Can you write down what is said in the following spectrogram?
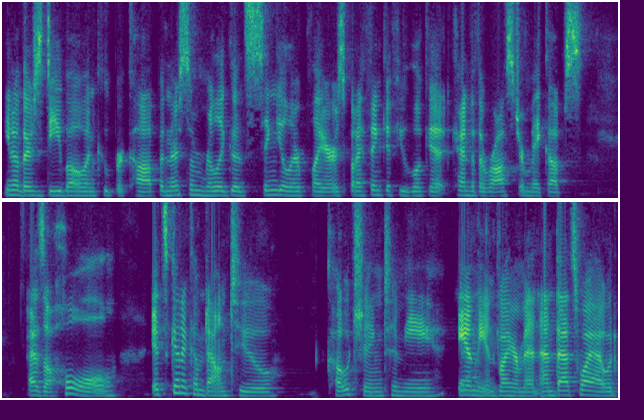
you know, there's Debo and Cooper Kupp, and there's some really good singular players, but I think if you look at kind of the roster makeups as a whole, it's going to come down to coaching to me and the environment. And that's why I would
